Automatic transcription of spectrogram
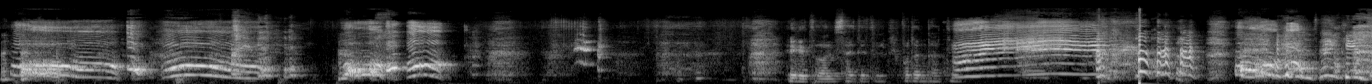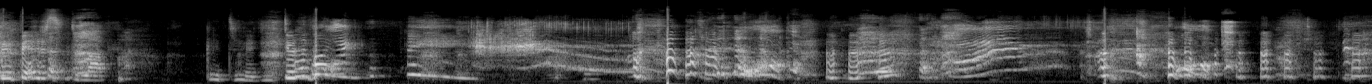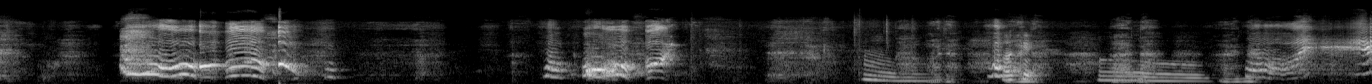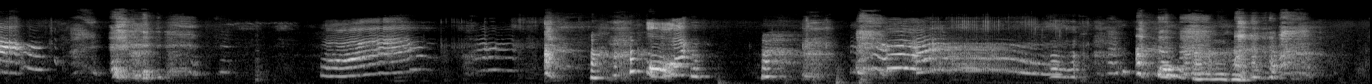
oh. Ik heb het al excited to put in that thing. He prepares to laugh. Good job. You do it. Okay. Anna, oh. Anna, Anna.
